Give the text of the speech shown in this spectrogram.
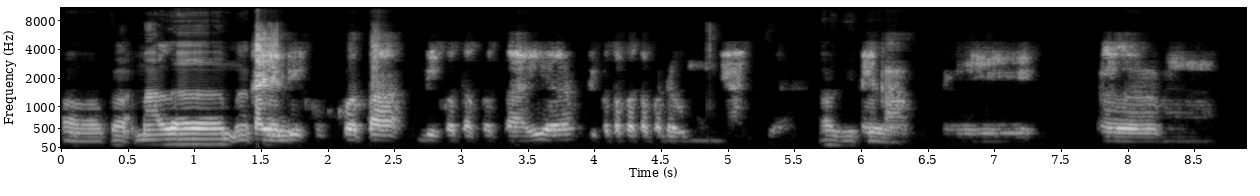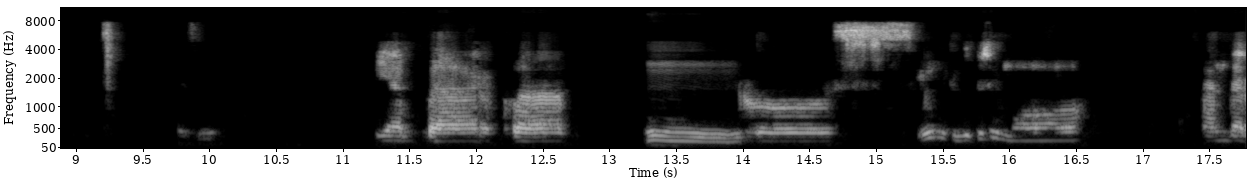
Oh, kalau malam atau kayak di kota di kota-kota ya di kota-kota pada umumnya aja oh gitu. kayak kafe em, ya bar klub Hmm. terus ya gitu-gitu sih mau standar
